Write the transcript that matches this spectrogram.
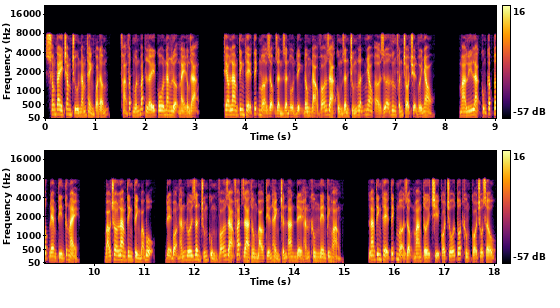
Song tay chăm chú nắm thành quả đấm phản phất muốn bắt lấy cô năng lượng này đồng dạng theo lam tinh thể tích mở rộng dần dần ổn định, đông đảo võ giả cùng dân chúng lẫn nhau ở giữa hưng phấn trò chuyện với nhau. Mà lý lạc cũng cấp tốc đem tin tức này báo cho lam tinh tình báo bộ, để bọn hắn đối dân chúng cùng võ giả phát ra thông báo tiến hành chấn an để hắn không nên kinh hoàng. Lam tinh thể tích mở rộng mang tới chỉ có chỗ tốt không có chỗ xấu.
